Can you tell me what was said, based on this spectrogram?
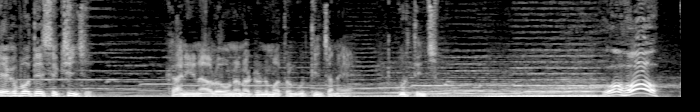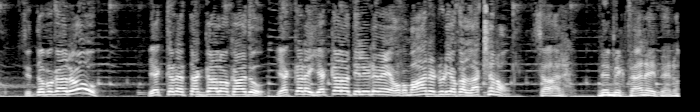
లేకపోతే శిక్షించు. కానీ నాలో ఉన్న నటుని మాత్రం గుర్తించనయ్య. గుర్తించు. ఓహో! సిద్ధప్ప గారు! ఎక్కడ తగ్గాలో కాదు ఎక్కడ ఎక్కడో తెలియడమే ఒక మహానటుడి యొక్క లక్షణం. సార్ నేను మీకు ఫ్యాన్ అయిపోయాను.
